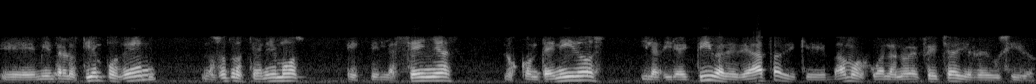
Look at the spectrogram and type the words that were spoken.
Eh, mientras los tiempos den, nosotros tenemos este, las señas, los contenidos y las directivas desde AFA de que vamos a jugar las nueve fechas y el reducido.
